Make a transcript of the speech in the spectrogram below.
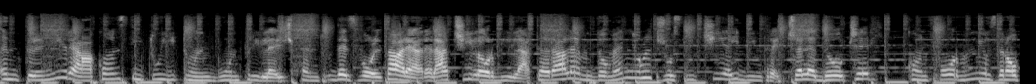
Întâlnirea a constituit un bun prilej pentru dezvoltarea relațiilor bilaterale în domeniul justiciei dintre cele două ceri, conform Newsro.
